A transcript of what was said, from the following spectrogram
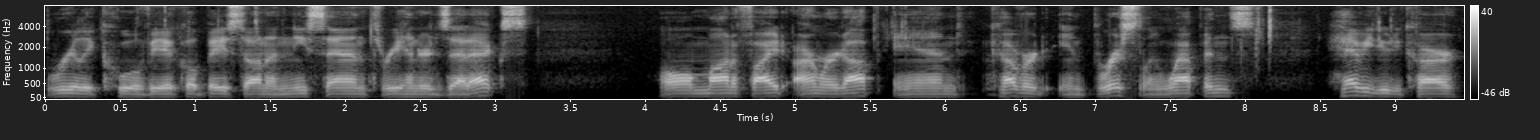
Really cool vehicle based on a Nissan 300ZX. All modified, armored up, and covered in bristling weapons. Heavy duty car.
